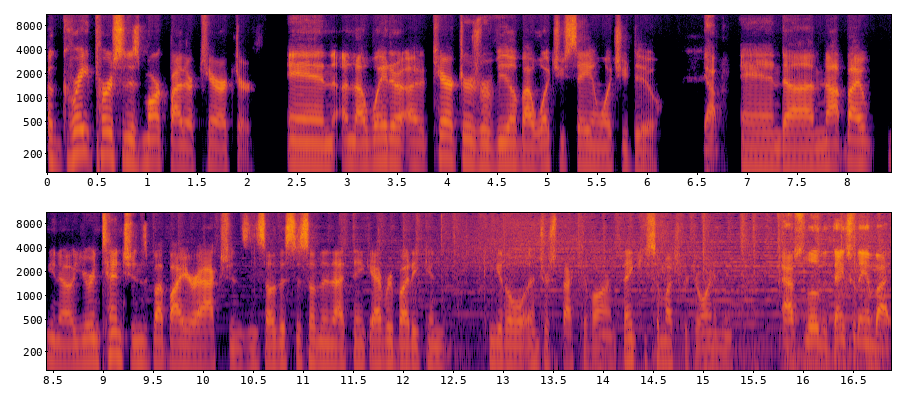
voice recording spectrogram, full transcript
a great person is marked by their character and a way to a character is revealed by what you say and what you do. Yep. And um, not by you know your intentions, but by your actions. And so this is something that I think everybody can can get a little introspective on. Thank you so much for joining me. Absolutely. Thanks for the invite.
